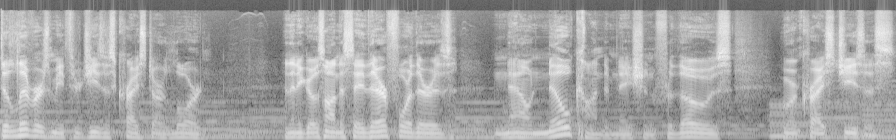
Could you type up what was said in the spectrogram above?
delivers me through Jesus Christ our Lord. And then he goes on to say, Therefore, there is now no condemnation for those who are in Christ Jesus.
